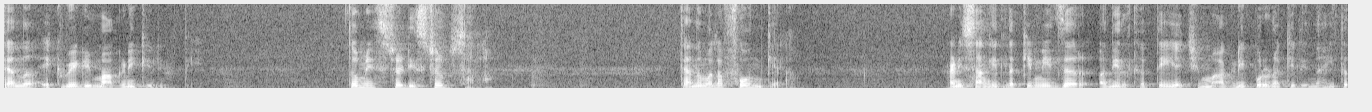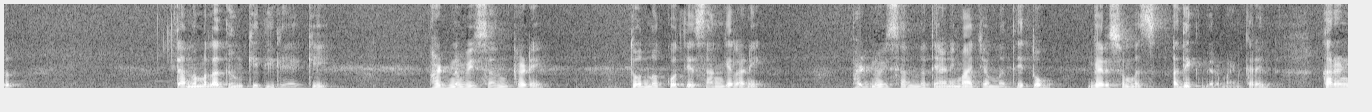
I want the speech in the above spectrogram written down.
त्यानं एक वेगळी मागणी केली होती. तो मिनिस्टर डिस्टर्ब झाला. त्यानं मला फोन केला. आणि सांगितलं की मी जर अनिल थत्ते याची मागणी पूर्ण केली नाही तर त्यानं मला धमकी दिली आहे की फडणवीसांकडे तो नको ते सांगेल आणि फडणवीसांमध्ये आणि माझ्यामध्ये तो गैरसमज अधिक निर्माण करेल. कारण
